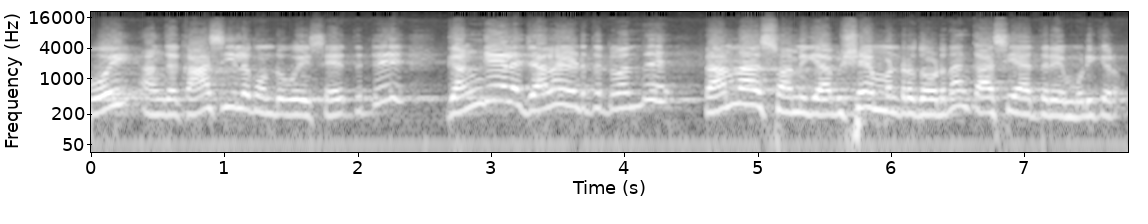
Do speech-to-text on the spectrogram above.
போய் அங்கே காசியில் கொண்டு போய் சேர்த்துட்டு கங்கையில் ஜலம் எடுத்துட்டு வந்து ராமநாத சுவாமிக்கு அபிஷேகம் பண்ணுறதோடு தான் காசி யாத்திரையை முடிக்கிறோம்.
